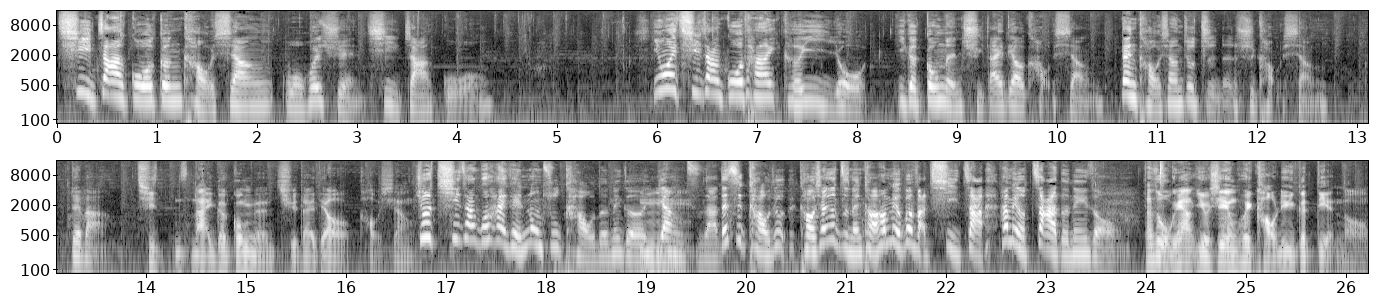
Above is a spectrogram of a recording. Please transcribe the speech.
气炸锅跟烤箱，我会选气炸锅，因为气炸锅它可以有一个功能取代掉烤箱，但烤箱就只能是烤箱，对吧？气哪一个功能取代掉烤箱？就气炸锅它也可以弄出烤的那个样子啊，嗯、但是烤就烤箱就只能烤，它没有办法气炸，它没有炸的那种。但是我跟你讲，有些人会考虑一个点哦，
